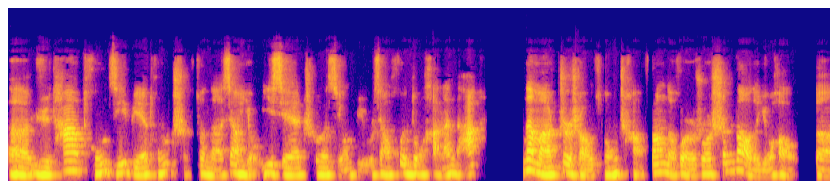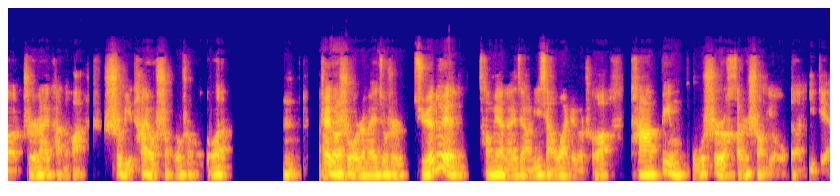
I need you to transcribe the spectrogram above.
呃，与它同级别同尺寸的，像有一些车型，比如像混动汉兰达，那么至少从厂方的或者说申报的油耗的值来看的话，是比它要省油省得多的。嗯，这个是我认为就是绝对层面来讲，理想 ONE 这个车它并不是很省油的一点。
